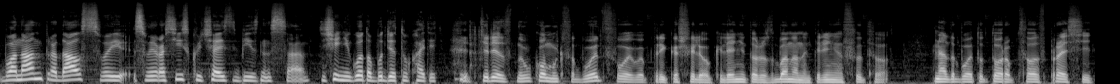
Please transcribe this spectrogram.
Банан продал свой, свою российскую часть бизнеса. В течение года будет уходить. Интересно, у комикса будет свой веб-3 кошелек, или они тоже с банана перенесут его? Надо будет у Торопцева спросить.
